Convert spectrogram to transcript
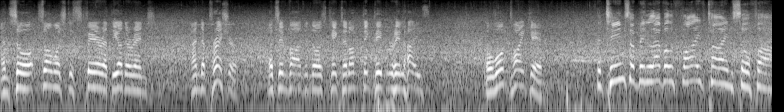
and so so much to spare at the other end, and the pressure that's involved in those kicks. I don't think people realise. A one-point game. The teams have been level five times so far.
